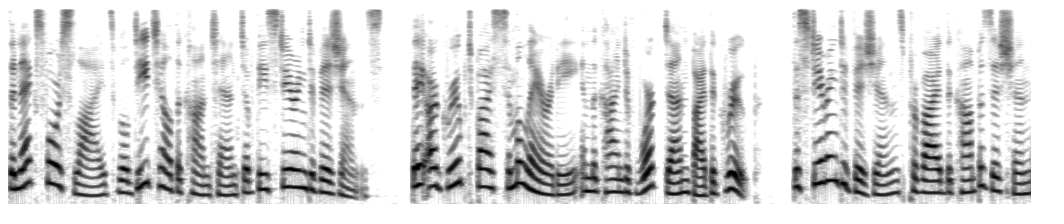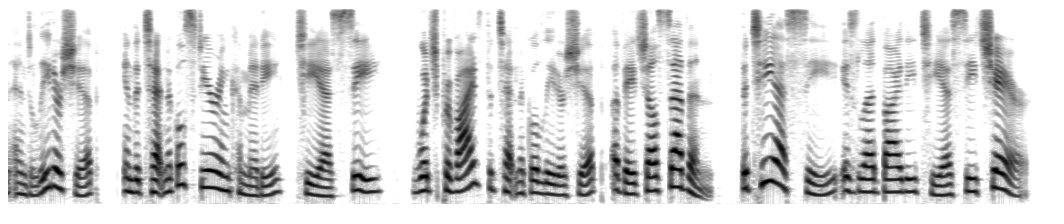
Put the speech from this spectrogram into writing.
The next four slides will detail the content of these steering divisions. They are grouped by similarity in the kind of work done by the group. The steering divisions provide the composition and leadership in the Technical Steering Committee, TSC, which provides the technical leadership of HL7. The TSC is led by the TSC Chair,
